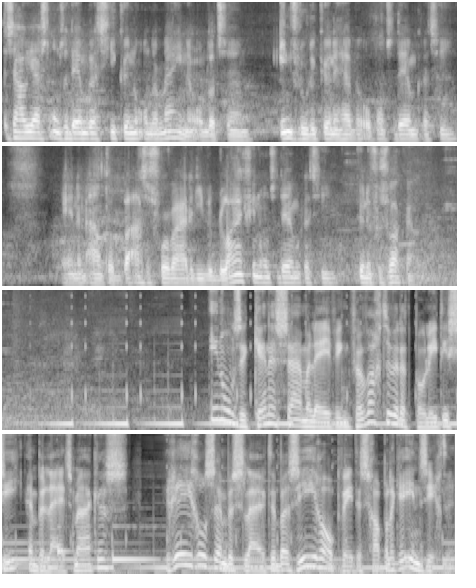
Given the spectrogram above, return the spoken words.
zou juist onze democratie kunnen ondermijnen, omdat ze invloeden kunnen hebben op onze democratie en een aantal basisvoorwaarden die we belangrijk vinden in onze democratie kunnen verzwakken. In onze kennissamenleving verwachten we dat politici en beleidsmakers regels en besluiten baseren op wetenschappelijke inzichten.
